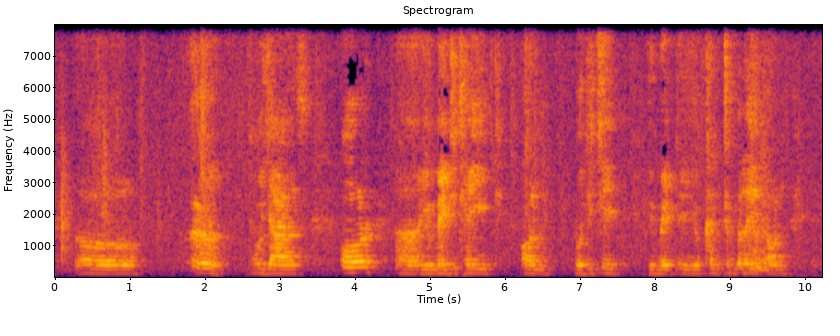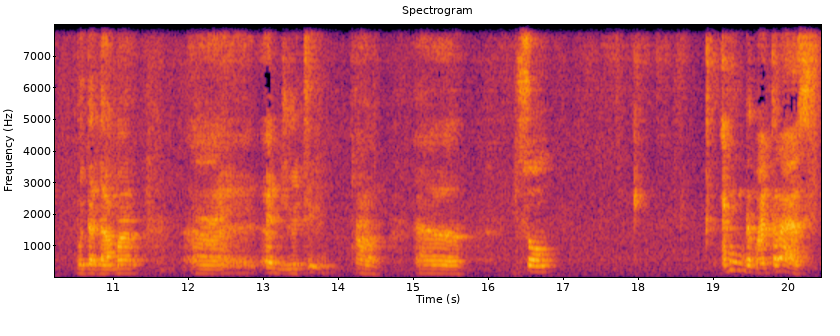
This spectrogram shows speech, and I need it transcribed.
pujas, or you meditate on bodhicitta, you make you contemplate on Buddha Dhamma, uh, and you think. Uh, uh, so, among the mantras,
